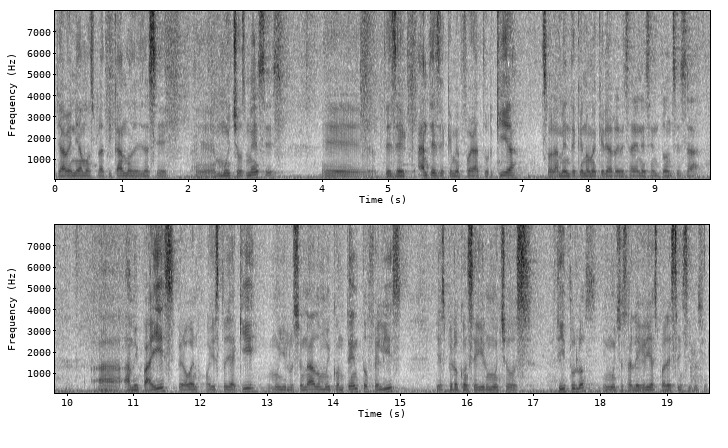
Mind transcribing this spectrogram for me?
ya veníamos platicando desde hace eh, muchos meses, desde antes de que me fuera a Turquía, solamente que no me quería regresar en ese entonces a, a, a mi país. Pero bueno, hoy estoy aquí, muy ilusionado, muy contento, feliz y espero conseguir muchos títulos y muchas alegrías para esta institución.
